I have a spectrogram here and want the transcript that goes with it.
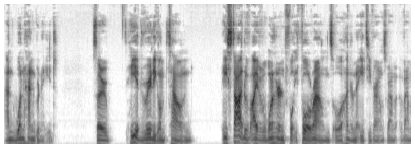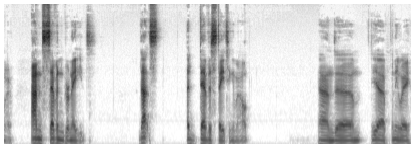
and one hand grenade. So he had really gone to town he started with either 144 rounds or 180 rounds of ammo, and seven grenades. That's a devastating amount. And um, yeah, anyway,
